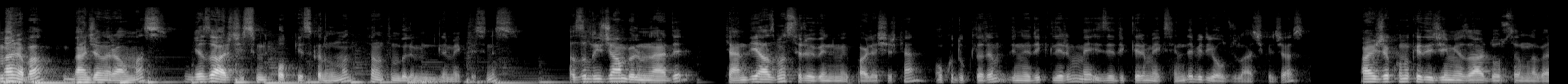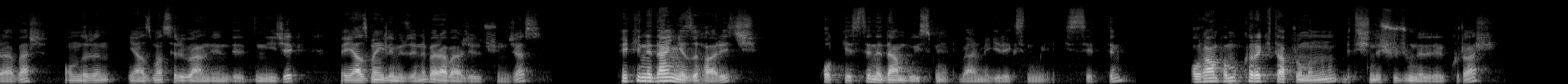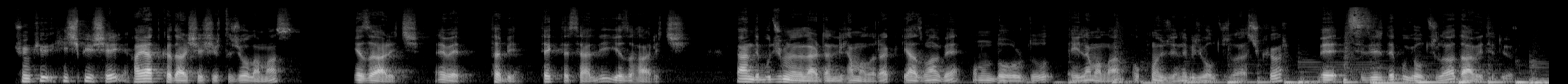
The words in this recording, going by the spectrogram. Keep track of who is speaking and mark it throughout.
Speaker 1: Merhaba, ben Caner Almaz. Yazı Hariç isimli podcast kanalımın tanıtım bölümünü dinlemektesiniz. Hazırlayacağım bölümlerde kendi yazma serüvenimi paylaşırken okuduklarım, dinlediklerim ve izlediklerim ekseninde bir yolculuğa çıkacağız. Ayrıca konuk edeceğim yazar dostlarımla beraber onların yazma serüvenlerini de dinleyecek ve yazma eylemi üzerine beraberce düşüneceğiz. Peki neden yazı hariç? Podcast'te neden bu ismi verme gereksinimi hissettim? Orhan Pamuk Kara Kitap romanının bitişinde şu cümleleri kurar. Çünkü hiçbir şey hayat kadar şaşırtıcı olamaz. Yazı hariç. Evet, tabii. Tek teselli yazı hariç. Ben de bu cümlelerden ilham alarak yazma ve onun doğurduğu eylem alan okuma üzerine bir yolculuğa çıkıyor ve sizleri de bu yolculuğa davet ediyorum.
